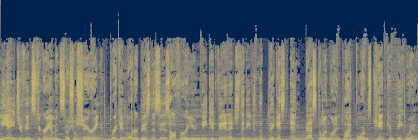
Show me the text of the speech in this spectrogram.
the age of Instagram and social sharing, brick and mortar businesses offer a unique advantage that even the biggest and best online platforms can't compete with.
